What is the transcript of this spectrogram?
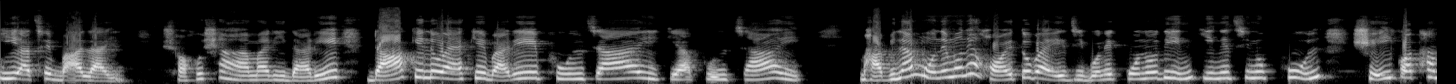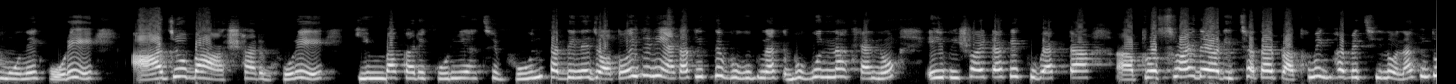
গিয়াছে বালাই। সহসা আমারই দ্বারে ডাক এলো একেবারে, ফুল চাই, কেয়া ফুল চাই? ভাবিলাম মনে মনে হয়তো বা এ জীবনে কোনোদিন কিনেছিনু ফুল, সেই কথা মনে করে আজও বা আশার ঘোরে কিংবা কারে করিয়াছে ভুল? তার দিনে যতই তিনি একাকিত্বে ভুগুক না, ভুগুন না কেন, এই বিষয়টাকে খুব একটা প্রশ্রয় দেওয়ার ইচ্ছা তার প্রাথমিকভাবে ছিল না, কিন্তু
